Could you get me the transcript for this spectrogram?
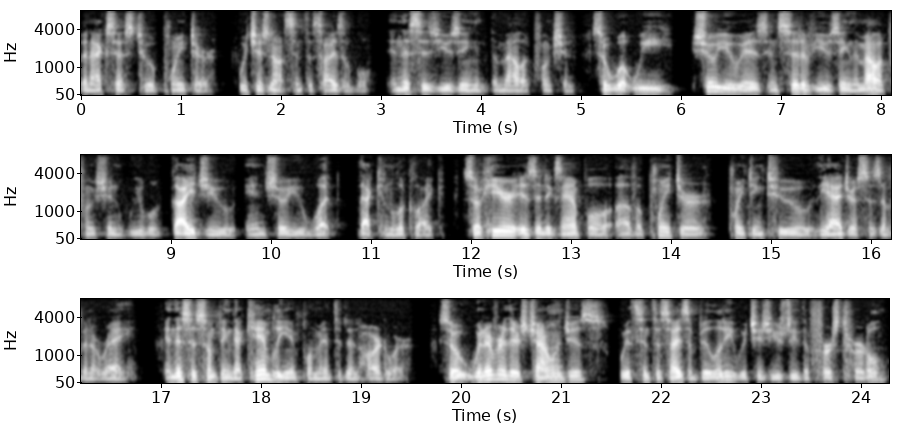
an access to a pointer which is not synthesizable, and this is using the malloc function. So what we show you is instead of using the malloc function, we will guide you and show you what that can look like. So here is an example of a pointer pointing to the addresses of an array. And this is something that can be implemented in hardware. So whenever there's challenges with synthesizability, which is usually the first hurdle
